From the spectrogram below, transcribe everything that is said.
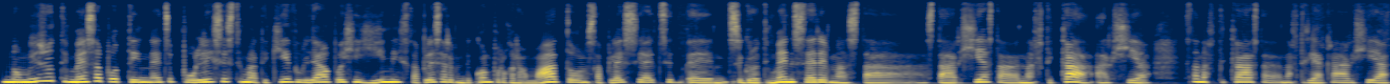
Νομίζω ότι μέσα από την έτσι πολύ συστηματική δουλειά που έχει γίνει στα πλαίσια ερευνητικών προγραμμάτων, στα πλαίσια έτσι, ε, συγκροτημένης έρευνας στα, στα αρχεία, στα ναυτικά αρχεία, στα ναυτικά, στα ναυτιλιακά αρχεία,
